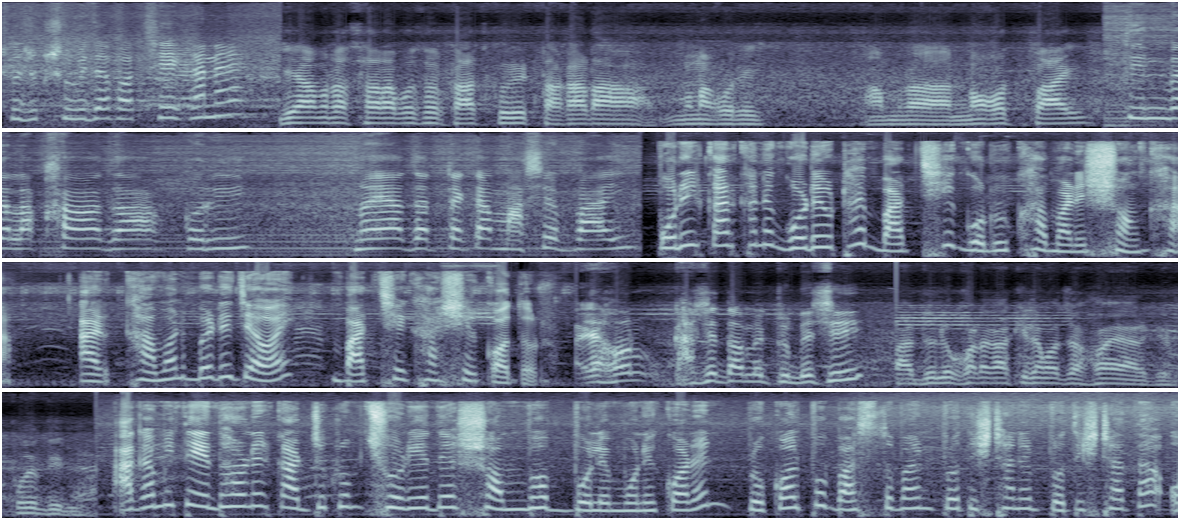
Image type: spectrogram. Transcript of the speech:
সুযোগ সুবিধা পাচ্ছি এখানে। যে আমরা সারা বছর কাজ করি টাকাটা মনে করি আমরা নগদ পাই। তিন বেলা খাওয়া দাওয়া করি নয় হাজার টাকা মাসে পাই। পনির কারখানা গড়ে ওঠায় বাড়ছে গরুর খামারের সংখ্যা। আর খামার বেড়ে যাওয়ায় বাড়ছে ঘাসের কদর। এখন ঘাসের দাম একটু বেশি আর দু লক্ষ টাকা কিনা হয় আর কি প্রতিদিন। আগামীতে এ ধরনের কার্যক্রম ছড়িয়ে দেওয়া সম্ভব বলে মনে করেন প্রকল্প বাস্তবায়ন প্রতিষ্ঠানের প্রতিষ্ঠাতা ও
